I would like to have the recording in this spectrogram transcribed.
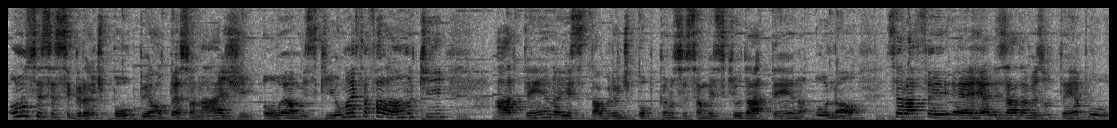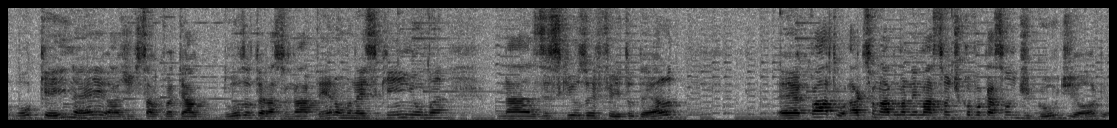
Eu não sei se esse Grande Pope é um personagem ou é uma skill, mas está falando que a Atena e esse tal Grande Pope, que eu não sei se é uma skill da Atena ou não, será é, realizado ao mesmo tempo, ok, né? A gente sabe que vai ter duas alterações na Atena, uma na skin e uma nas skills o efeito dela. 4. É, adicionado uma animação de convocação de Gold Yoga.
